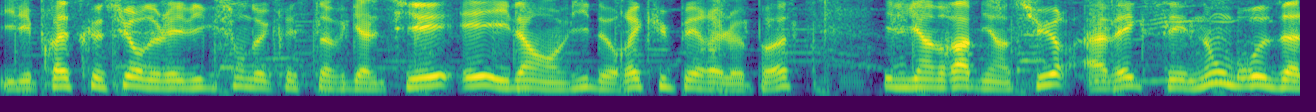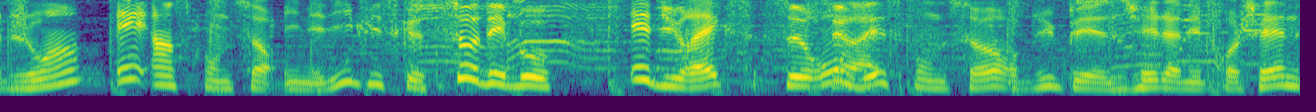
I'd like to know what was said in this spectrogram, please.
Il est presque sûr de l'éviction de Christophe Galtier et il a envie de récupérer le poste. Il viendra bien sûr avec ses nombreux adjoints et un sponsor inédit puisque Sodebo et Durex seront des sponsors du PSG l'année prochaine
